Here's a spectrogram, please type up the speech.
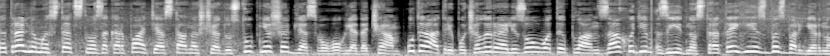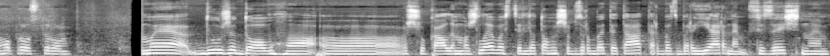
Театральне мистецтво Закарпаття стане ще доступніше для свого глядача. У театрі почали реалізовувати план заходів згідно стратегії з безбар'єрного простору. Ми дуже довго е, шукали можливості для того, щоб зробити театр безбар'єрним, фізичним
